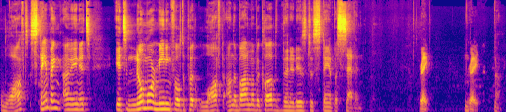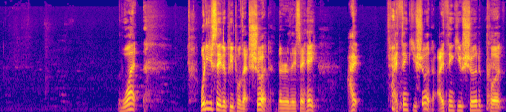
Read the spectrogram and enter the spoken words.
loft stamping. I mean, it's it's no more meaningful to put loft on the bottom of a club than it is to stamp a seven. Right. Right. Nothing. What what do you say to people that should? Or they say, Hey, I I think you should. I think you should put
